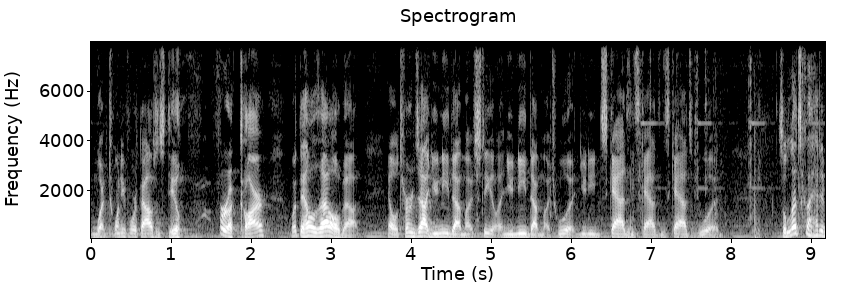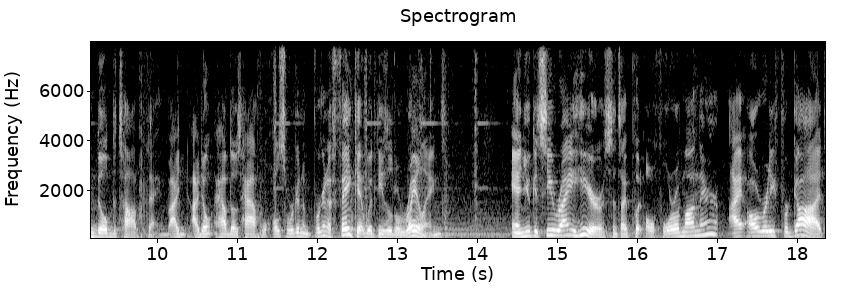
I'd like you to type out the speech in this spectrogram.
what, 24,000 steel for a car? What the hell is that all about? Hell, it turns out you need that much steel and you need that much wood. You need scads and scads and scads of wood. So let's go ahead and build the top thing. I, I don't have those half walls, so we're gonna, we're gonna fake it with these little railings and you can see right here, since I put all four of them on there, I already forgot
